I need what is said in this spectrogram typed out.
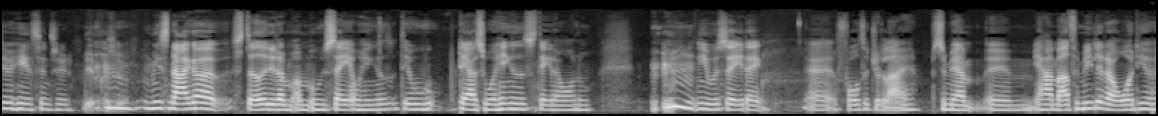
Det er jo helt sindssygt. Det er præcis. Vi snakker stadig lidt om, om USA-afhængighed. Det er jo deres uafhængighedsstat over nu i USA i dag. Uh, 4th of July, som jeg, øh, jeg har meget familie derovre, de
